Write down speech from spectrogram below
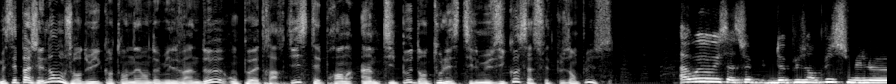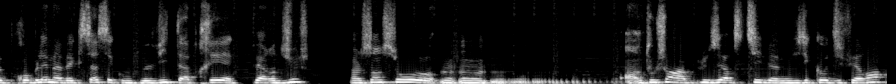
mais c'est pas gênant aujourd'hui quand on est en 2022, on peut être artiste et prendre un petit peu dans tous les styles musicaux, ça se fait de plus en plus. Ah oui, oui, ça se fait de plus en plus, mais le problème avec ça, c'est qu'on peut vite après être perdu, dans le sens où, on- en touchant à plusieurs styles musicaux différents,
